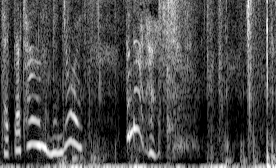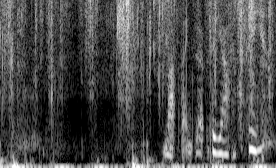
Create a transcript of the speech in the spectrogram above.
take our time and enjoy the night hike. Light things up so y'all can see.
